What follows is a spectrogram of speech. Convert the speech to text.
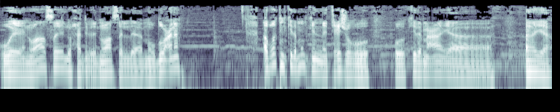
ونواصل وحنواصل موضوعنا. أبغاكم كذا ممكن تعيشوا وكذا معايا آية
